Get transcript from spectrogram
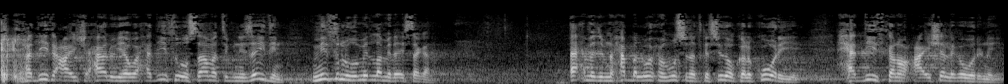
xadii caaisha xaaluu yahay waa xadiiu usaamat bni zaydin miluhu mid la mida isagana. Axmed ibnu xambal wuxuu musnadka sidoo kale ku wariyey xadiidkan oo caaisha laga warinayo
